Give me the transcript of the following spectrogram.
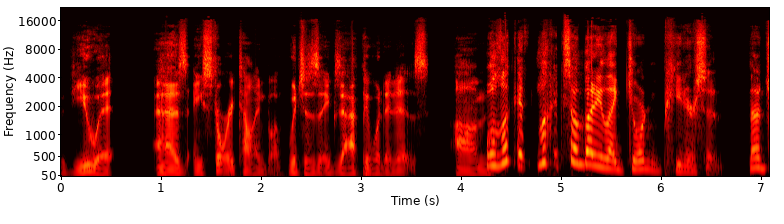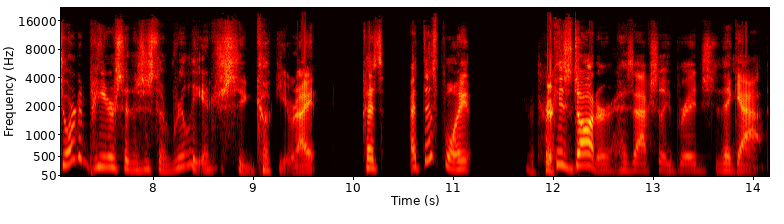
view it as a storytelling book, which is exactly what it is. Um, Well, look at look at somebody like Jordan Peterson. Now, Jordan Peterson is just a really interesting cookie, right? Because at this point, his daughter has actually bridged the gap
